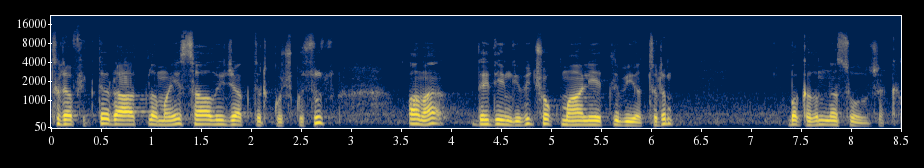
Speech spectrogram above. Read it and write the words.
trafikte rahatlamayı sağlayacaktır kuşkusuz. Ama dediğim gibi çok maliyetli bir yatırım. Bakalım nasıl olacak.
